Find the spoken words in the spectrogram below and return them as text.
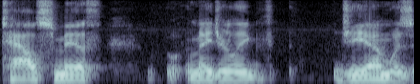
Tal Smith, Major League GM, was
